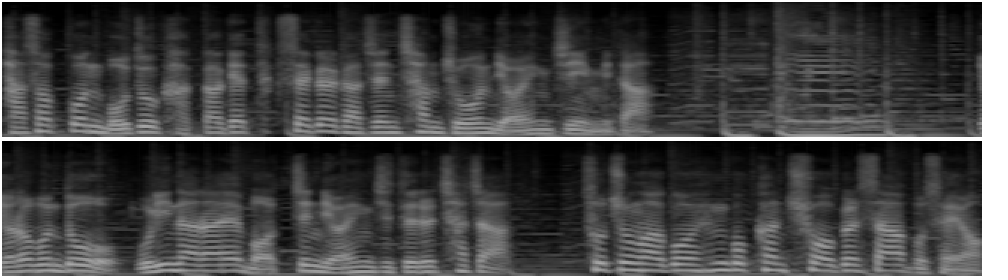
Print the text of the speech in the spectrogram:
다섯 곳 모두 각각의 특색을 가진 참 좋은 여행지입니다. 여러분도 우리나라의 멋진 여행지들을 찾아 소중하고 행복한 추억을 쌓아보세요.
